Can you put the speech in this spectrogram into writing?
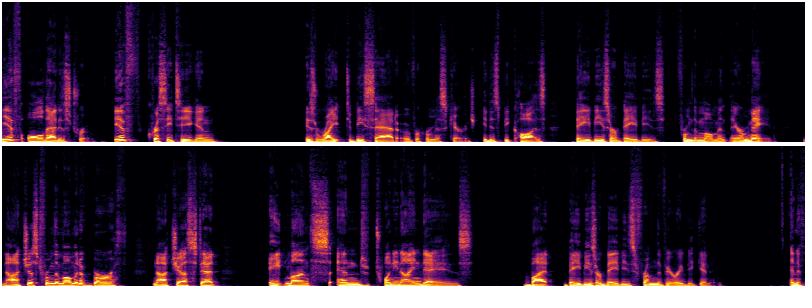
if all that is true, if Chrissy Teigen is right to be sad over her miscarriage, it is because babies are babies from the moment they are made, not just from the moment of birth, not just at eight months and 29 days, but babies are babies from the very beginning. And if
